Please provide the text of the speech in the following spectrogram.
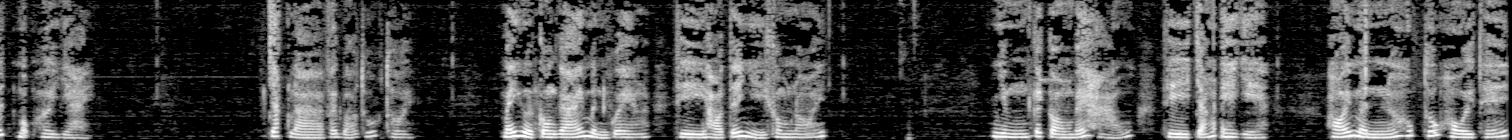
hít một hơi dài. Chắc là phải bỏ thuốc thôi. Mấy người con gái mình quen thì họ tế nhị không nói. Nhưng cái con bé Hảo thì chẳng e dè. Hỏi mình hút thuốc hồi thế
